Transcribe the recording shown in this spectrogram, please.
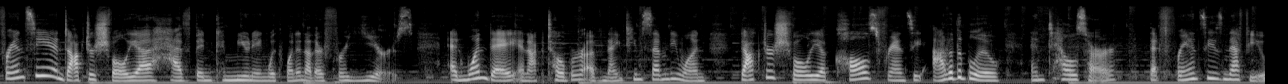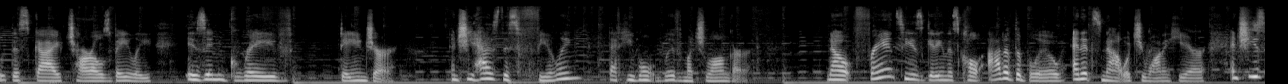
Francie and Dr. Shvolia have been communing with one another for years. And one day in October of 1971, Dr. Shvolia calls Francie out of the blue and tells her that Francie's nephew, this guy, Charles Bailey, is in grave danger. And she has this feeling that he won't live much longer. Now, Francie is getting this call out of the blue, and it's not what you want to hear. And she's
